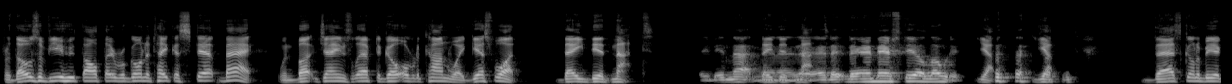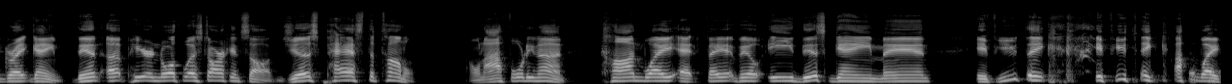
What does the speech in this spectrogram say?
For those of you who thought they were going to take a step back when Buck James left to go over to Conway, guess what? They did not. They did not. Man. They did not. They, they, and they're still loaded. Yeah, yeah. That's going to be a great game. Then up here in Northwest Arkansas, just past the tunnel, on I 49. Conway at Fayetteville E. This game, man. If you think if you think Conway,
